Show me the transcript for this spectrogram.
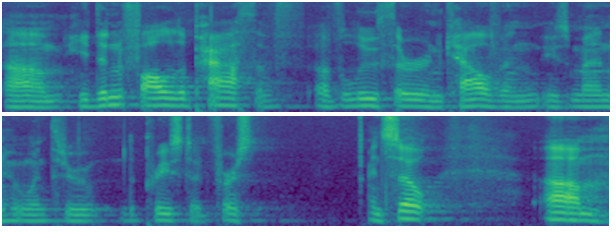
um, he didn't follow the path of, of Luther and Calvin, these men who went through the priesthood first. And so, um,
